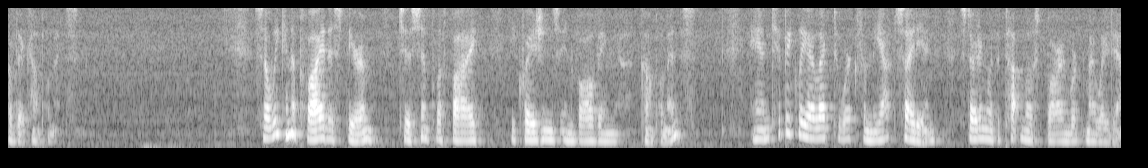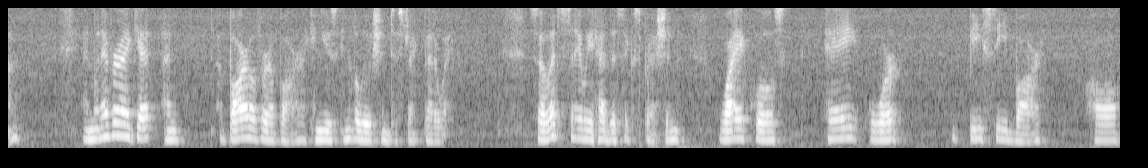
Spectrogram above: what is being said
of their complements. So we can apply this theorem to simplify equations involving complements. And typically I like to work from the outside in, starting with the topmost bar and work my way down. And whenever I get an, a bar over a bar, I can use involution to strike that away. So let's say we had this expression, y equals a or bc bar all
